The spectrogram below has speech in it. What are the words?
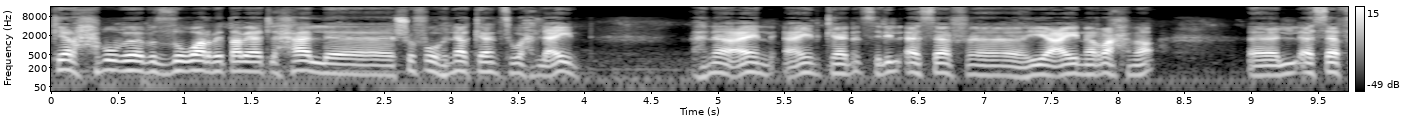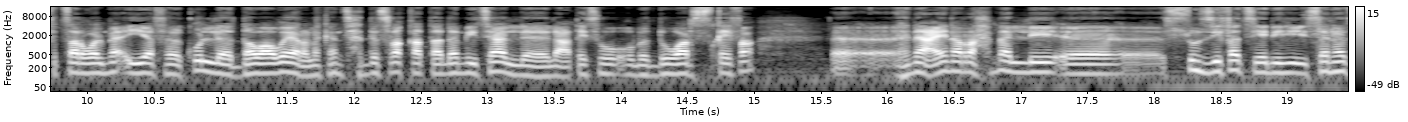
كيرحبوا بالزوار بطبيعة الحال. شوفوا هنا كانت واحد العين. هنا عين عين كانت. للأسف هي عين الرحمة. آه، للأسف الثروة المائية في كل الدواوير. أنا كنتحدث فقط هذا مثال اللي عطيته بالدوار السقيفة. آه، هنا عين الرحمة اللي آه، استنزفت يعني سنة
